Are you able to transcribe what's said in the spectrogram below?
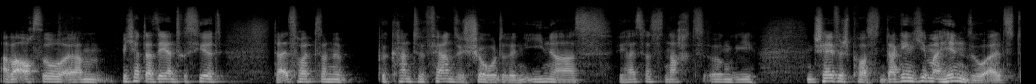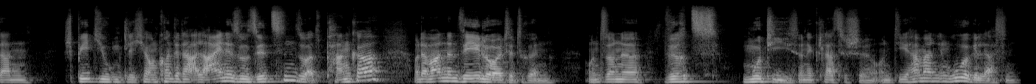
aber auch so, ähm, mich hat da sehr interessiert, da ist heute so eine bekannte Fernsehshow drin, Inas, wie heißt das, nachts irgendwie, ein Schäfischposten. Da ging ich immer hin, so als dann Spätjugendlicher und konnte da alleine so sitzen, so als Punker. Und da waren dann Seeleute drin und so eine Wirtsmutti, so eine klassische. Und die haben man in Ruhe gelassen.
